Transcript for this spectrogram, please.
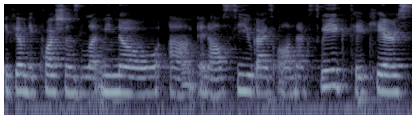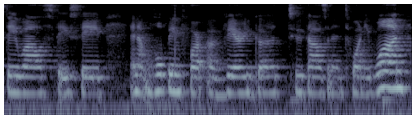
If you have any questions, let me know. Um, and I'll see you guys all next week. Take care, stay well, stay safe. And I'm hoping for a very good 2021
